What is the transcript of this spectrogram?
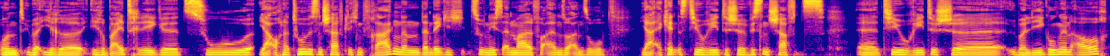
und über ihre, ihre Beiträge zu ja auch naturwissenschaftlichen Fragen, dann, dann denke ich zunächst einmal vor allem so an so ja, erkenntnistheoretische, wissenschaftstheoretische Überlegungen auch.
